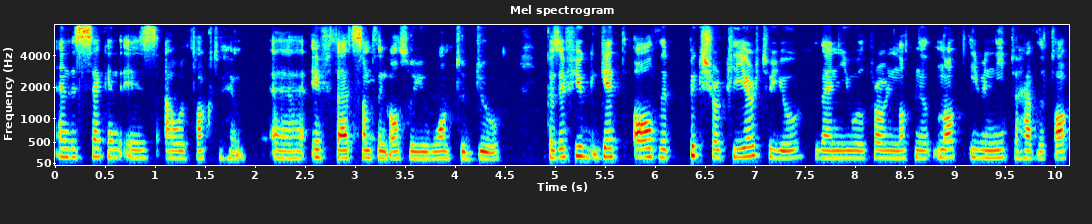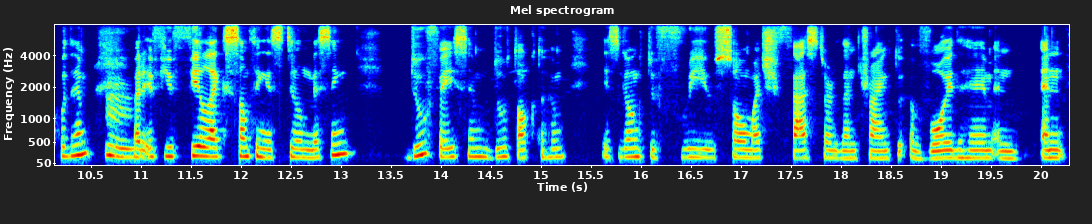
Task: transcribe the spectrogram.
And the second is I will talk to him uh, if that's something also you want to do. Because if you get all the picture clear to you, then you will probably not not even need to have the talk with him. But if you feel like something is still missing, do face him, do talk to him. It's going to free you so much faster than trying to avoid him and and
